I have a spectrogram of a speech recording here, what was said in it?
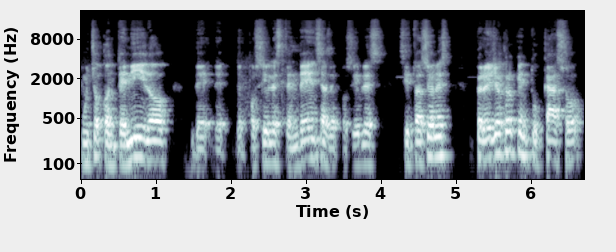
mucho contenido, de posibles tendencias, de posibles situaciones, pero yo creo que en tu caso,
